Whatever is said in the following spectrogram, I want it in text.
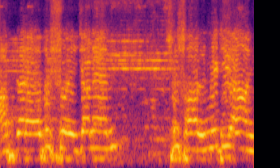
আপনারা অবশ্যই জানেন, সোশ্যাল মিডিয়ায়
